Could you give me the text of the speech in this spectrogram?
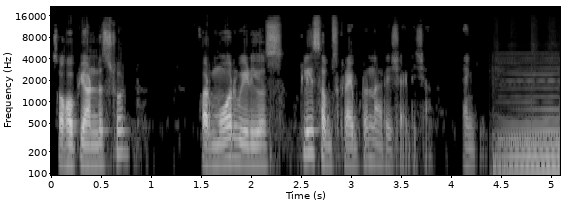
So, hope you understood. For more videos please subscribe to Naresh IT channel. Thank you.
